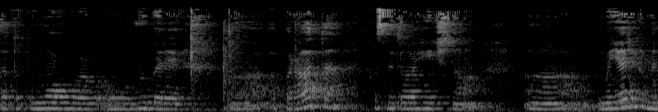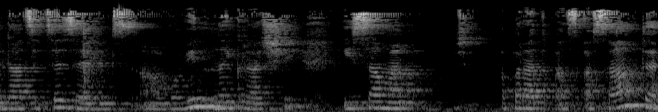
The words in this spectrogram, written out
за допомогою у виборі апарата косметологічного, моя рекомендація це е, бо він найкращий. І саме апарат Ас- Asante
